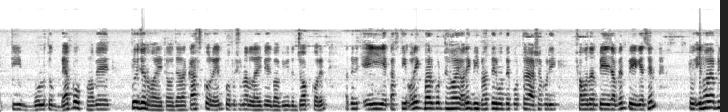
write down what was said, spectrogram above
একটি মূলত ব্যাপকভাবে প্রয়োজন হয় এটা যারা কাজ করেন প্রফেশনাল লাইফে বা বিভিন্ন জব করেন, তাদের এই কাজটি অনেকবার করতে হয়, অনেক বিভ্রান্তির মধ্যে পড়তে হয়। আশা করি সমাধান পেয়ে যাবেন, পেয়ে গেছেন। তো এভাবে আপনি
